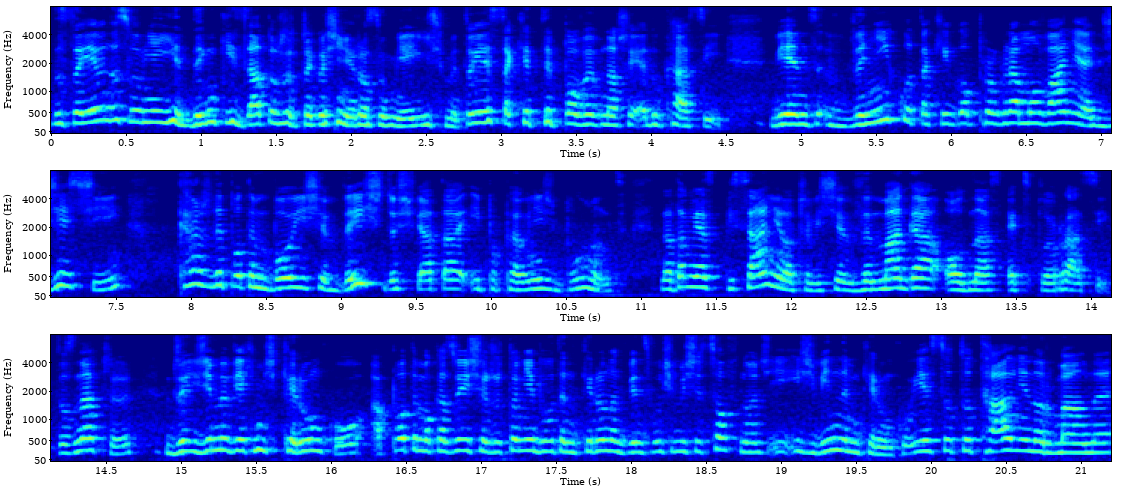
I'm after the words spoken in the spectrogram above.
Dostajemy dosłownie jedynki za to, że czegoś nie rozumieliśmy. To jest takie typowe w naszej edukacji. Więc w wyniku takiego programowania dzieci, każdy potem boi się wyjść do świata i popełnić błąd. Natomiast pisanie oczywiście wymaga od nas eksploracji. To znaczy, że idziemy w jakimś kierunku, a potem okazuje się, że to nie był ten kierunek, więc musimy się cofnąć i iść w innym kierunku. Jest to totalnie normalne,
